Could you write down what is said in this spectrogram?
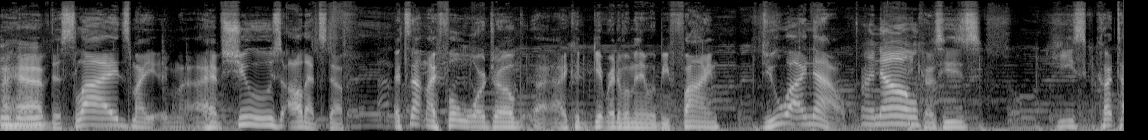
I Mhm. have the slides. My, my I have shoes. All that stuff. It's not my full wardrobe. I, I could get rid of them and it would be fine. Do I now? I know. Because he's he's cut t-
